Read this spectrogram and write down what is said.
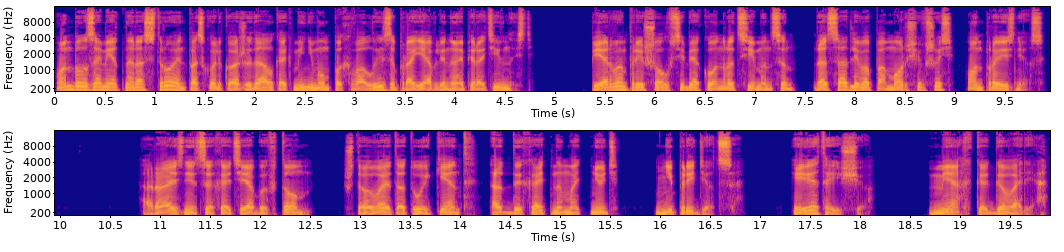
Он был заметно расстроен, поскольку ожидал как минимум похвалы за проявленную оперативность. Первым пришел в себя Конрад Симонсон. Досадливо поморщившись, он произнес. «Разница хотя бы в том, что в этот уикенд отдыхать нам отнюдь не придется. И это еще, мягко говоря».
